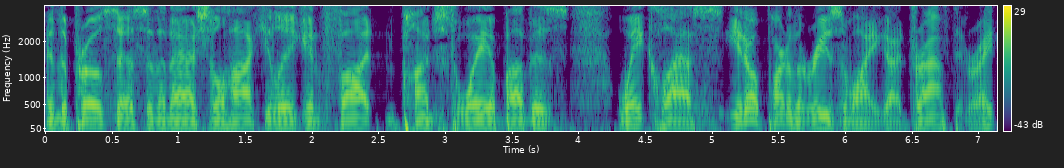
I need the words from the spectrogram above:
in the process in the National Hockey League, and fought and punched way above his weight class. You know, part of the reason why he got drafted, right?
